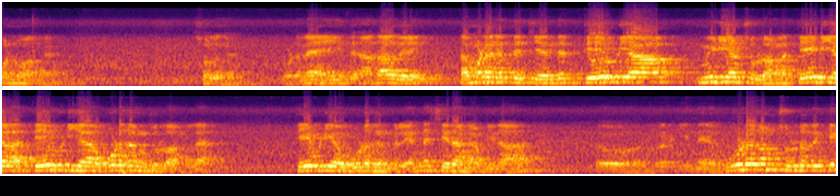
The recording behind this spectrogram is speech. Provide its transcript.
பண்ணுவாங்க? சொல்லுங்கள் உடனே இது அதாவது தமிழகத்தை சேர்ந்த தேவடியா மீடியான்னு சொல்லுவாங்கள்ல தேடியா தேவடியா ஊடகம்னு சொல்லுவாங்கள்ல தேவடியா ஊடகங்கள் என்ன செய்கிறாங்க அப்படின்னா இந்த ஊடகம் சொல்கிறதுக்கே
